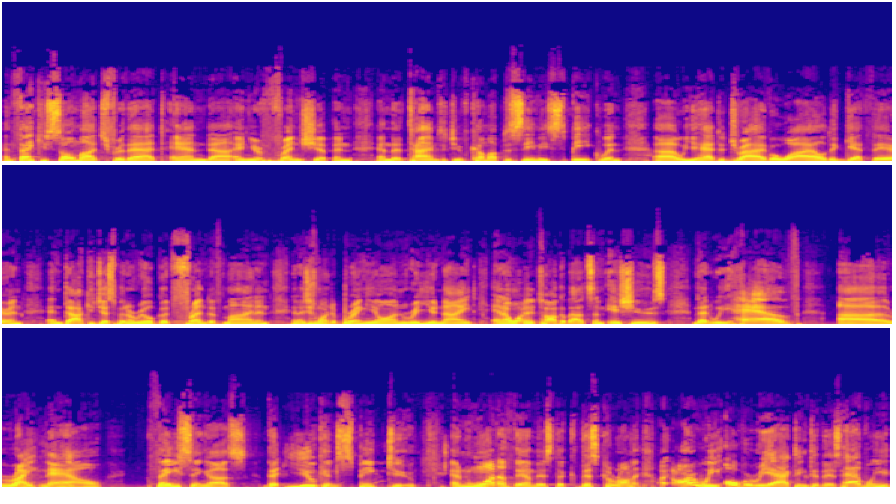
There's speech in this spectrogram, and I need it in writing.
and thank you so much for that and uh, and your friendship and and the times that you've come up to see me speak when uh, you had to drive a while to get there. And and Doc, you've just been a real good friend of mine, and and I just wanted to bring you on, reunite, and I wanted to talk about some issues that we have uh, right now facing us that you can speak to, and one of them is the, this corona. Are we overreacting to this? Have we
